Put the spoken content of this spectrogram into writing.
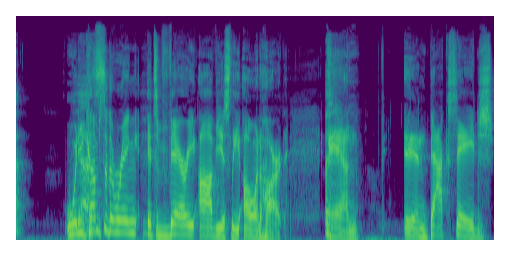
when he comes to the ring, it's very obviously Owen Hart. And in backstage,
